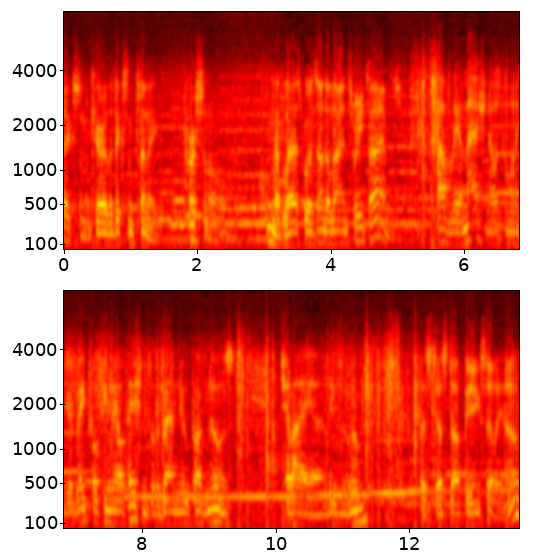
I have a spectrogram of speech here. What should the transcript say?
Dixon, care of the Dixon Clinic. Personal. That last word's underlined three times. Probably a mash note from one of your grateful female patients with a brand new pug nose. Shall I uh, leave the room? Let's just stop being silly, huh?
